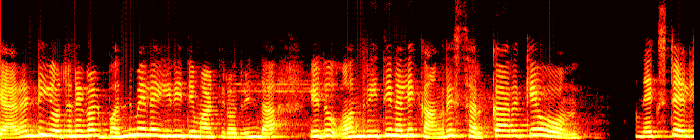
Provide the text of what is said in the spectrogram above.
ಗ್ಯಾರಂಟಿ ಯೋಜನೆಗಳು ಬಂದ ಮೇಲೆ ಈ ರೀತಿ ಮಾಡ್ತಿರೋದ್ರಿಂದ ಇದು ಒಂದು ರೀತಿಯಲ್ಲಿ ಕಾಂಗ್ರೆಸ್ ಸರ್ಕಾರಕ್ಕೆ ನೆಕ್ಸ್ಟ್ ಎಲಿ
